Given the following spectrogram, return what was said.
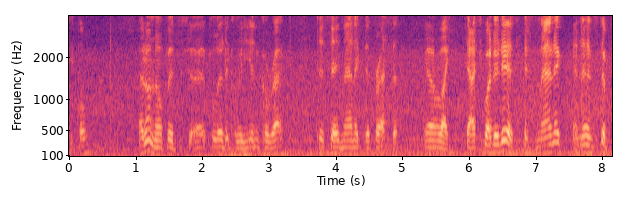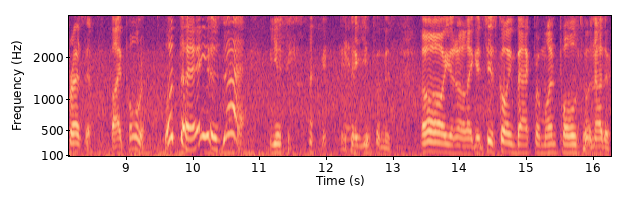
people. I don't know if it's uh, politically incorrect to say manic depressive. You know, like that's what it is. It's manic and then it's depressive, bipolar. What the hey is that? You see, it's a euphemism. Oh, you know, like it's just going back from one pole to another.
